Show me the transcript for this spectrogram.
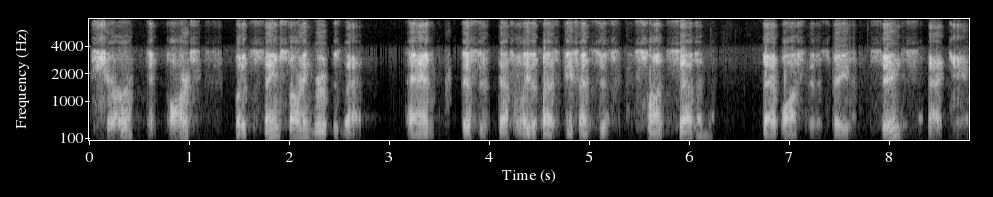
Sure, in part, but it's the same starting group as that. And this is definitely the best defensive front seven that Washington has faced since that game.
